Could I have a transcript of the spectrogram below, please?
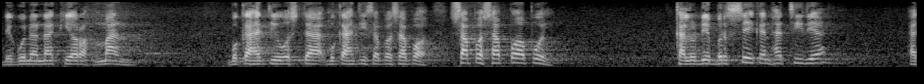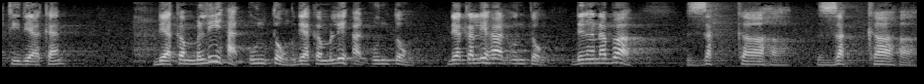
dia guna nakirah man. Bukan hati ustaz bukan hati siapa-siapa. Siapa-siapa pun. Kalau dia bersihkan hati dia hati dia akan dia akan melihat untung dia akan melihat untung dia akan lihat untung. Dengan apa? Zakkaha zakkaha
